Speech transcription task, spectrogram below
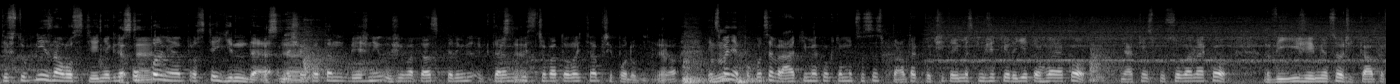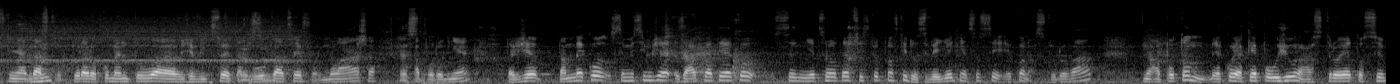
ty vstupní znalosti někde Jasně. úplně prostě jinde, Jasně. než jako ten běžný uživatel, s kterým, kterému Jasně. bys třeba tohle chtěl připodobnit. Jo. Jo? Nicméně, pokud se vrátím jako k tomu, co se ptal, tak počítejme s tím, že ti lidi tohle jako nějakým způsobem jako ví, že jim něco říká, prostě nějaká struktura dokumentů a že ví, co je tabulka, co je formulář a, a podobně. Takže tam jako si myslím, že základ je jako se něco o té přístupnosti dozvědět, něco si jako nastudovat. No a potom, jako jaké použiju nástroje, to si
